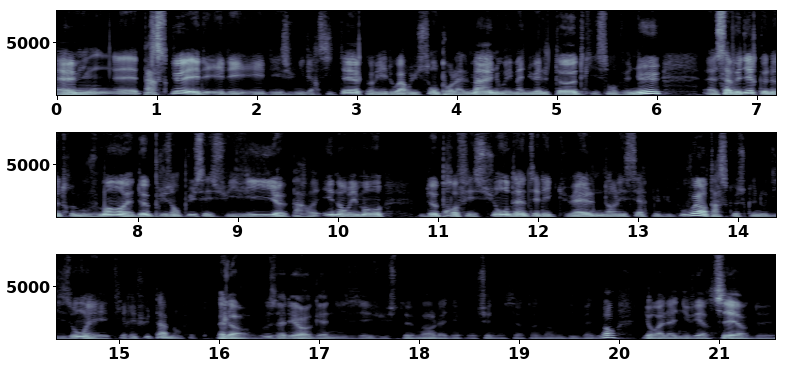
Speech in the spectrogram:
Euh, parce que et, des, universitaires comme Édouard Husson pour l'Allemagne ou Emmanuel Todd qui sont venus, ça veut dire que notre mouvement de plus en plus est suivi par énormément de professions, d'intellectuels dans les cercles du pouvoir, parce que ce que nous disons est irréfutable en fait. Alors, vous allez organiser justement l'année prochaine un certain nombre d'événements. Il y aura l'anniversaire de,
